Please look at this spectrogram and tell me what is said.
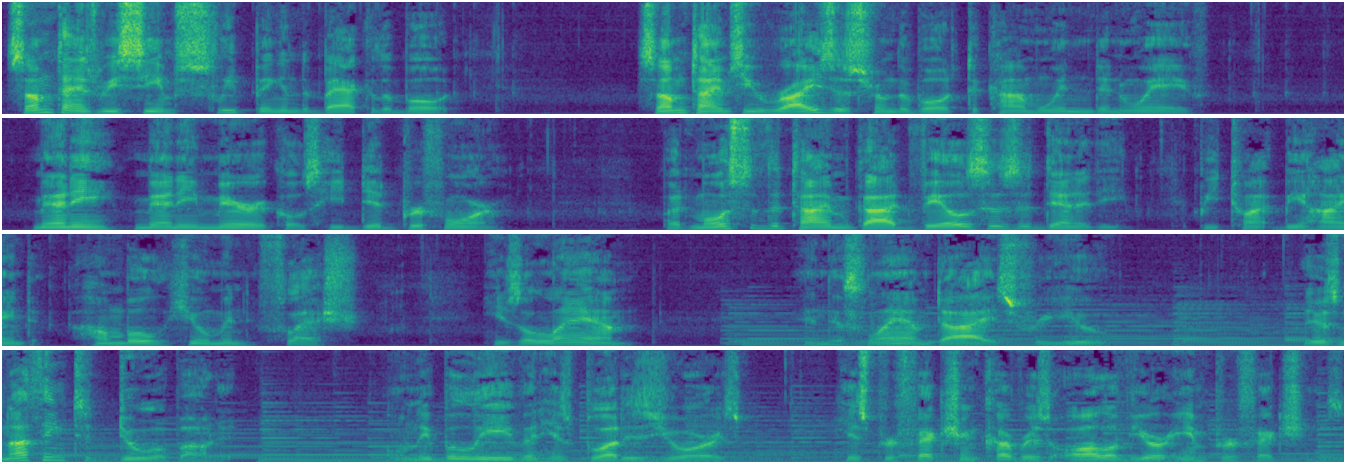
Sometimes we see him sleeping in the back of the boat. Sometimes he rises from the boat to calm wind and wave. Many, many miracles he did perform. But most of the time, God veils his identity behind humble human flesh. He's a lamb, and this lamb dies for you. There's nothing to do about it. Only believe, and his blood is yours. His perfection covers all of your imperfections.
